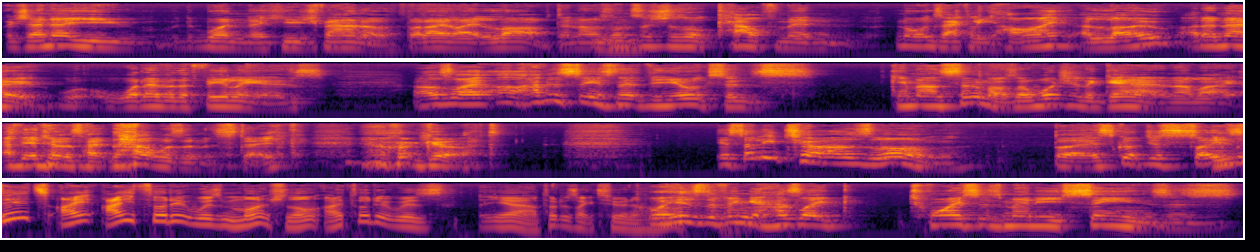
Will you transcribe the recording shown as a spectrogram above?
which I know you weren't a huge fan of, but I like loved, and I was on Mm. such a sort of Kaufman, not exactly high, a low. I don't know, whatever the feeling is. I was like, oh, I haven't seen Snap New York since it came out in cinemas. I watched it again, and I like, at the end, I was like, that was a mistake. oh my god, it's only two hours long, but it's got just so. Is it? I, I thought it was much long. I thought it was yeah. I thought it was like two and a half. Well, here's the thing: it has like twice as many scenes as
